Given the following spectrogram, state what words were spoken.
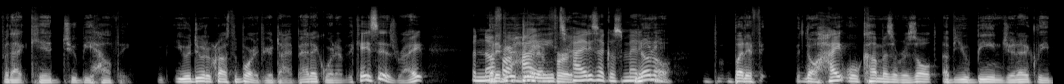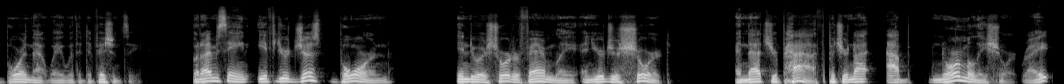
for that kid to be healthy. You would do it across the board if you're diabetic, whatever the case is, right? but not if for height for- height is a cosmetic No, no. But if no height will come as a result of you being genetically born that way with a deficiency. But I'm saying if you're just born into a shorter family and you're just short and that's your path, but you're not abnormally short, right?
